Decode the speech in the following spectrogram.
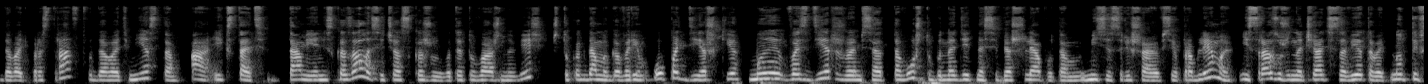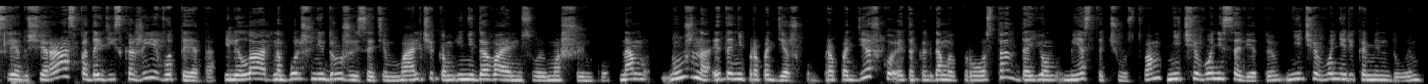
давать пространство, давать место. А, и кстати, там я не сказала, сейчас скажу вот эту важную вещь, что когда мы говорим о поддержке, мы воздерживаемся от того, чтобы надеть на себя шляпу, там, миссис, решаю все проблемы, и сразу же начать советовать, ну ты в следующий раз подойди подойди и скажи ей вот это. Или ладно, больше не дружи с этим мальчиком и не давай ему свою машинку. Нам нужно это не про поддержку. Про поддержку это когда мы просто даем место чувствам, ничего не советуем, ничего не рекомендуем,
